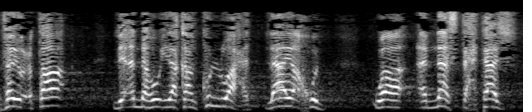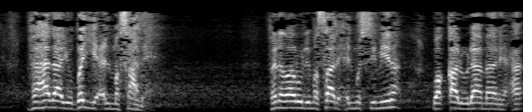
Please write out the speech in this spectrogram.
فيعطى لأنه إذا كان كل واحد لا يأخذ والناس تحتاج فهذا يضيع المصالح. فنظروا لمصالح المسلمين وقالوا لا مانع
